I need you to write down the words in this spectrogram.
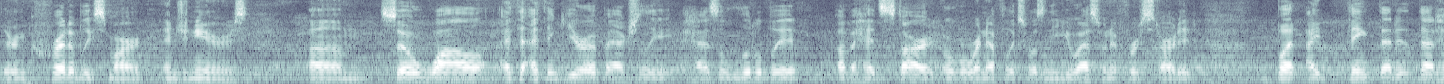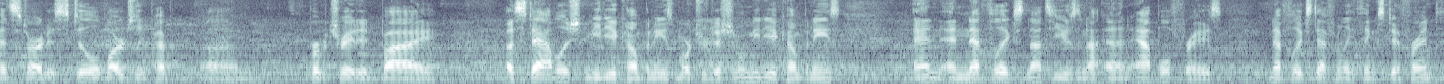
They're incredibly smart engineers. Um, so while I, th- I, think Europe actually has a little bit of a head start over where Netflix was in the U.S. when it first started, but I think that it, that head start is still largely pep- um, perpetrated by established media companies, more traditional media companies, and and Netflix. Not to use an, an Apple phrase, Netflix definitely thinks different,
